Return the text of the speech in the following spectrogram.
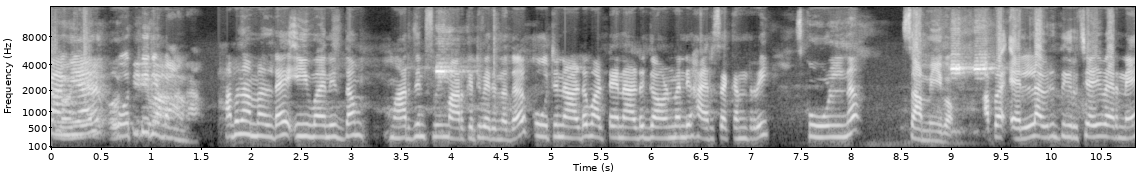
വാങ്ങിയാൽ ഒത്തിരി വാങ്ങാം. അപ്പൊ നമ്മളുടെ ഈ വനിതം മാർജിൻ ഫ്രീ മാർക്കറ്റ് വരുന്നത് Koottanad Vattenad government higher secondary സ്കൂളിന് സമീപം. അപ്പൊ എല്ലാവരും തീർച്ചയായും വരണേ.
